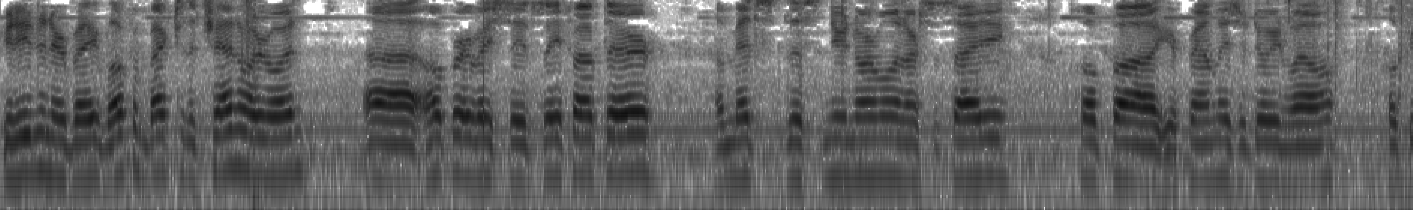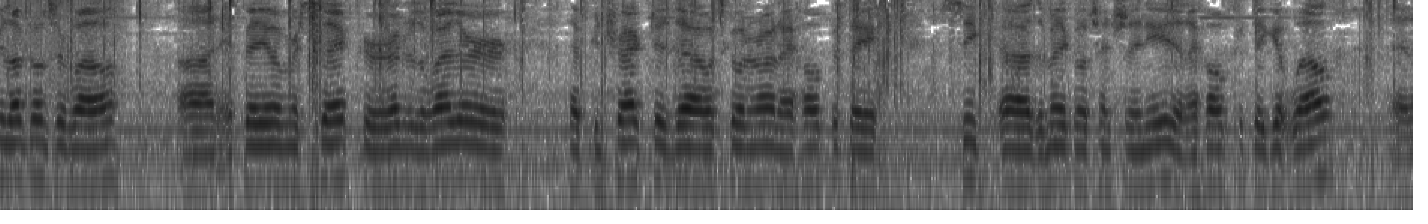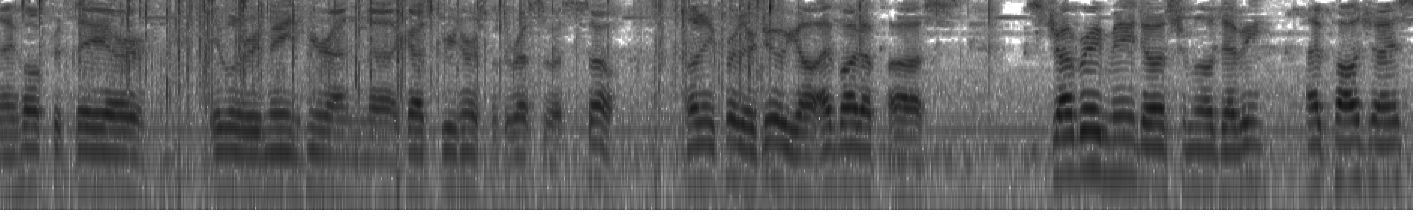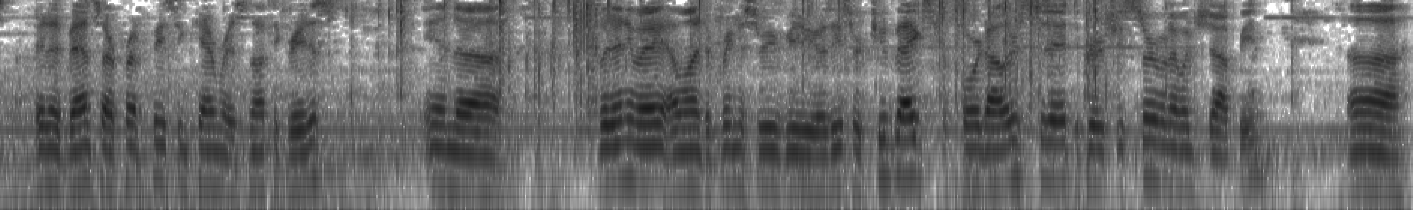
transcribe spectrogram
Good evening, everybody. Welcome back to the channel, everyone. Uh, hope everybody's staying safe out there amidst this new normal in our society. Hope uh, your families are doing well. Hope your loved ones are well. Uh, if any of them are sick or under the weather or have contracted uh, what's going on, I hope that they seek uh, the medical attention they need, and I hope that they get well, and I hope that they are able to remain here on uh, God's green earth with the rest of us. So, without any further ado, y'all, I bought up uh, strawberry mini donuts from Little Debbie. I apologize in advance. Our front-facing camera is not the greatest, and uh, but anyway, I wanted to bring this review. to you. These are two bags for four dollars today at the grocery store when I went shopping. Uh,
